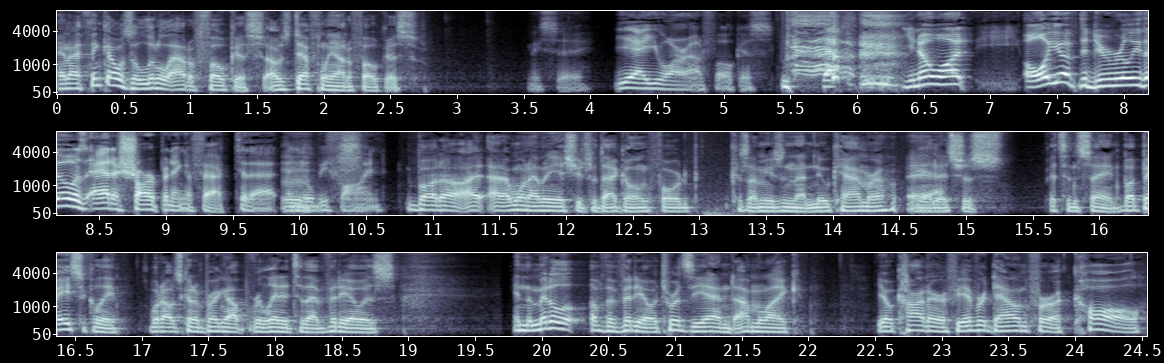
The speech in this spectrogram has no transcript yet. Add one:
And I think I was a little out of focus. I was definitely out of focus. Let me see. Yeah, you are out of focus. That, you know what? All you have to do really though is add a sharpening effect to that, Mm. and you'll be fine. But uh, I, I won't have any issues with that going forward because I'm using that new camera and Yeah. it's just, it's insane. But basically, what I was going to bring up related to that video is in the middle of the video, towards the end, I'm like, yo, Connor, if you're ever down for a call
